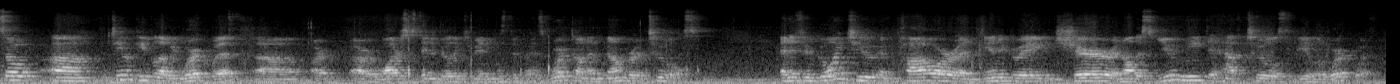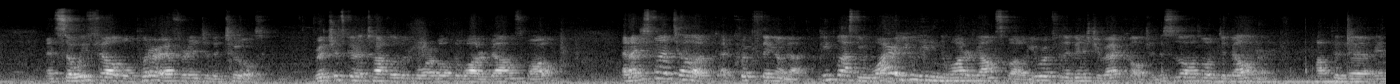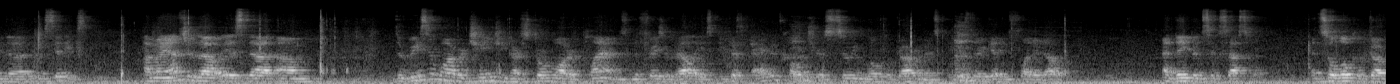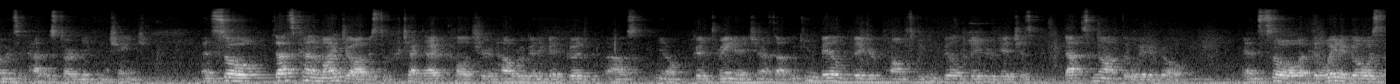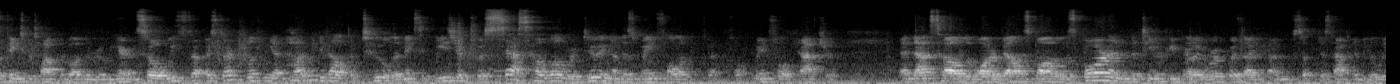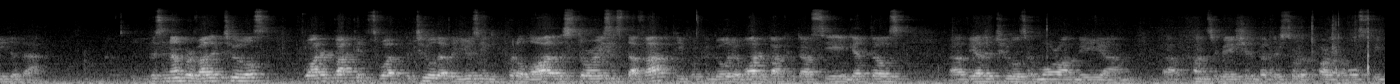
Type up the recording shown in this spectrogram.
So uh, the team of people that we work with, uh, our, our water sustainability committee has, has worked on a number of tools. And if you're going to empower and integrate and share and all this, you need to have tools to be able to work with. And so we felt we'll put our effort into the tools. Richard's going to talk a little bit more about the water balance model. And I just want to tell a, a, quick thing on that. People ask me, why are you leading the water balance model? You work for the Ministry of Agriculture. This is all about development up in the, in the, in the cities. And my answer to that is that um, the reason why we're changing our stormwater plans in the Fraser Valley is because agriculture is suing local governments because they're getting flooded out. And they've been successful. And so local governments have had to start making change. And so that's kind of my job is to protect agriculture and how we're going to get good, uh, you know, good drainage. And I thought we can build bigger pumps, we can build bigger ditches. That's not the way to go. And so the way to go is the things we're talking about in the room here. And so we start, I started looking at how do we develop a tool that makes it easier to assess how well we're doing on this rainfall, rainfall capture. And that's how the water balance model was born and the team of people that I work with, I, I'm just happen to be the lead of that. There's a number of other tools. Water Bucket's what the tool that we're using to put a lot of the stories and stuff up. People can go to waterbucket.ca and get those. Uh, the other tools are more on the um, uh, conservation, but they're sort of part of the whole suite.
